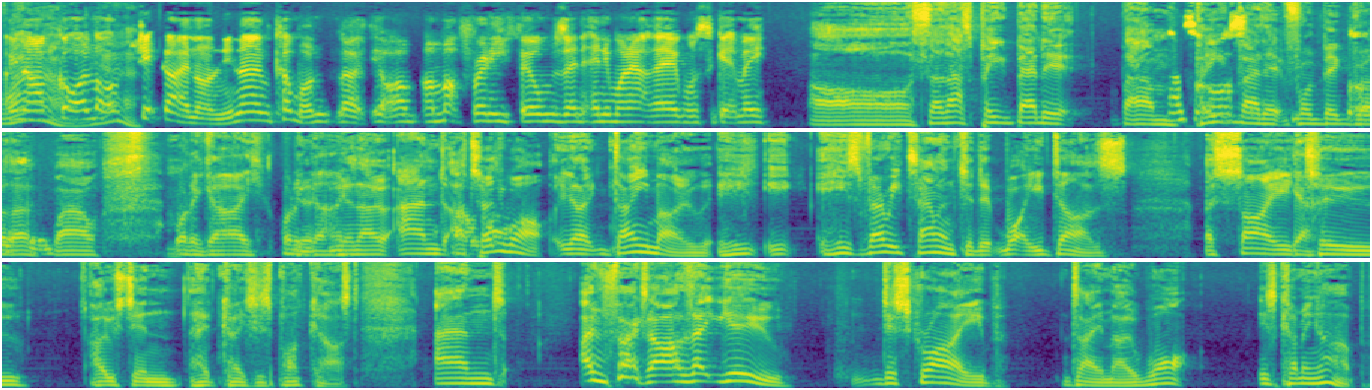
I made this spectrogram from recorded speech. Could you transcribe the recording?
you know, I've got a lot yeah. of shit going on. You know, come on, like, you know, I'm, I'm up for any films. And anyone out there wants to get me? oh, so that's Pete Bennett. Bam, That's Pete awesome. Bennett from Big Brother. Wow. What a guy. What a You- guy. You know, and I'll tell you what, you know, Damo, he, he he's very talented at what he does, aside Yeah. to hosting Head Cases podcast. And in fact, I'll let you describe Damo what is coming up.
